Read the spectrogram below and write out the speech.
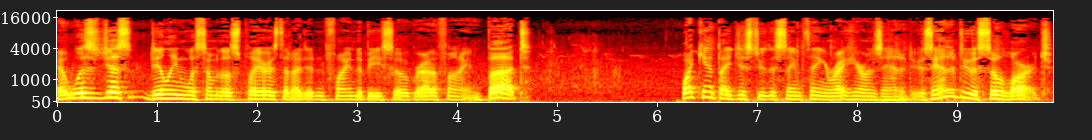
It was just dealing with some of those players that I didn't find to be so gratifying. But why can't I just do the same thing right here on Xanadu? Xanadu is so large.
